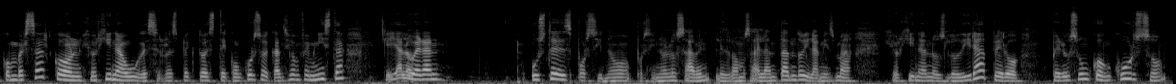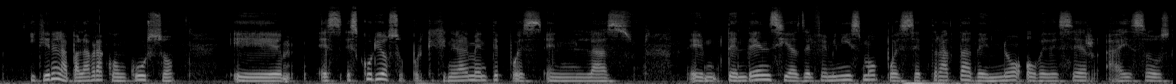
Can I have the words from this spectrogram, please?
conversar con Georgina Hugues respecto a este concurso de canción feminista que ya lo verán ustedes por si no por si no lo saben les vamos adelantando y la misma Georgina nos lo dirá pero pero es un concurso y tiene la palabra concurso eh, es, es, curioso porque generalmente pues en las tendencias del feminismo pues se trata de no obedecer a esos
